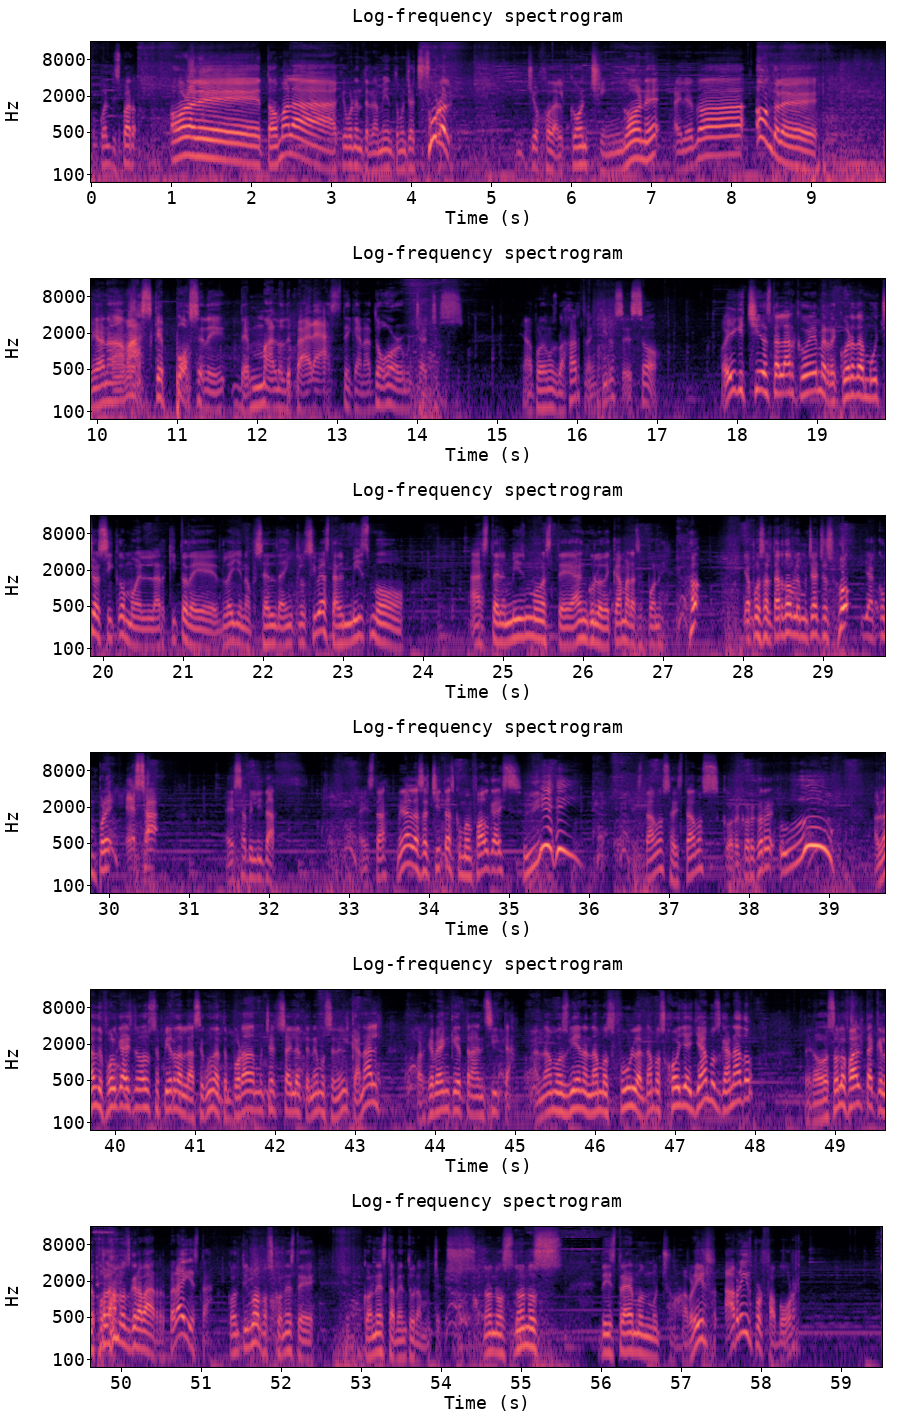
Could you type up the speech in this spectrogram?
¿Con cuál disparo? ¡Órale! ¡Tómala! ¡Qué buen entrenamiento, muchachos! ¡Órale! Pinche ojo de halcón chingón, ¿eh? Ahí les va. ¡Ándale! Mira nada más qué pose de, de malo, de paras, de ganador, muchachos. Ya podemos bajar, tranquilos, eso. Oye, qué chido está el arco, eh. Me recuerda mucho así como el arquito de Legend of Zelda. Inclusive hasta el mismo. Hasta el mismo este ángulo de cámara se pone. Ya puedo saltar doble, muchachos. Ya compré esa. Esa habilidad. Ahí está. Mira las hachitas como en Fall Guys. Ahí estamos, ahí estamos. Corre, corre, corre. ¡Uh! Hablando de Fall Guys, no se pierdan la segunda temporada, muchachos. Ahí la tenemos en el canal. Para que vean que transita. Andamos bien, andamos full, andamos joya. Ya hemos ganado. Pero solo falta que lo podamos grabar. Pero ahí está. Continuamos con este. Con esta aventura, muchachos. No nos, no nos distraemos mucho. Abrir, abrir, por favor.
